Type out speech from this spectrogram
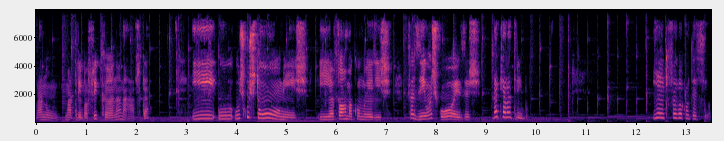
lá numa tribo africana, na África, e o, os costumes e a forma como eles faziam as coisas daquela tribo. E aí, o que foi que aconteceu?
